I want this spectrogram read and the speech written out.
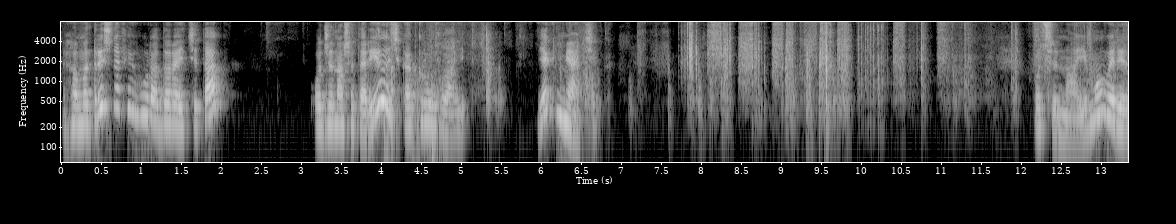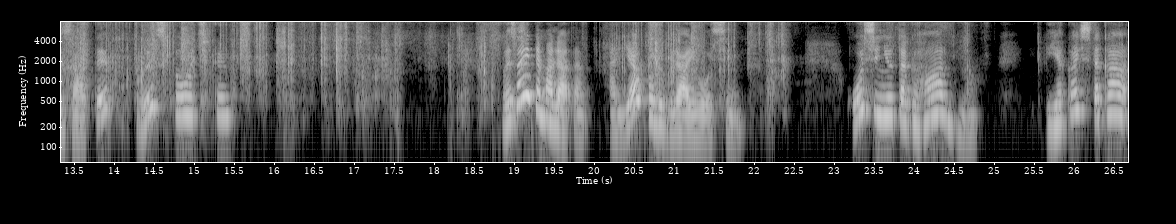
Геометрична фігура, до речі, так? Отже, наша тарілочка кругла, як м'ячик. Починаємо вирізати листочки. Ви знаєте, малята, а я полюбляю осінь. Осінню так гарно. Якась така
